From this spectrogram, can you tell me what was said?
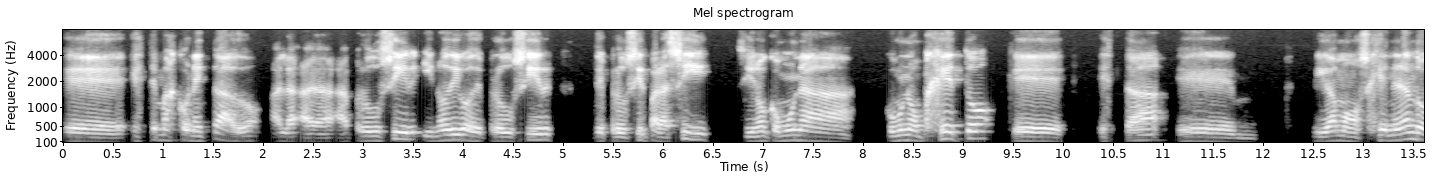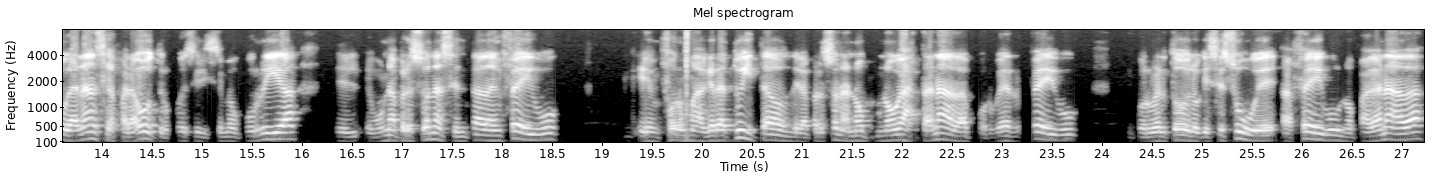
eh, esté más conectado a, producir, y no digo de producir, de producir para sí, sino como, una, como un objeto que está eh, digamos, generando ganancias para otros. Puede ser, se me ocurría una persona sentada en Facebook en forma gratuita, donde la persona no, no gasta nada por ver Facebook, por ver todo lo que se sube a Facebook, no paga nada,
